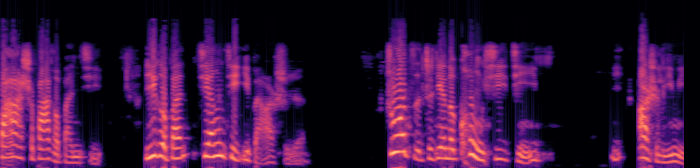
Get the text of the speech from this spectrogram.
八十八个班级，一个班将近一百二十人，桌子之间的空隙仅一一二十厘米，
